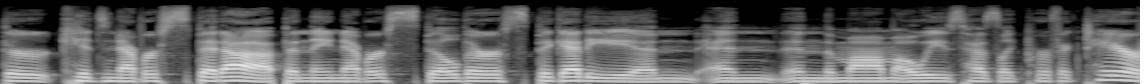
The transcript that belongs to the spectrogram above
their kids never spit up and they never spill their spaghetti and and and the mom always has like perfect hair.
